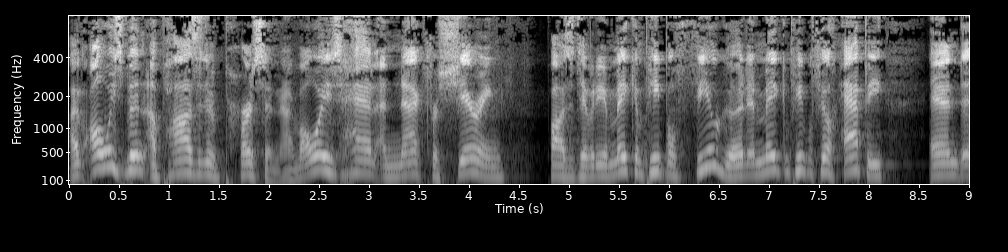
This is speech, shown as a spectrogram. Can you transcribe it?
I've always been a positive person. I've always had a knack for sharing positivity and making people feel good and making people feel happy and uh,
